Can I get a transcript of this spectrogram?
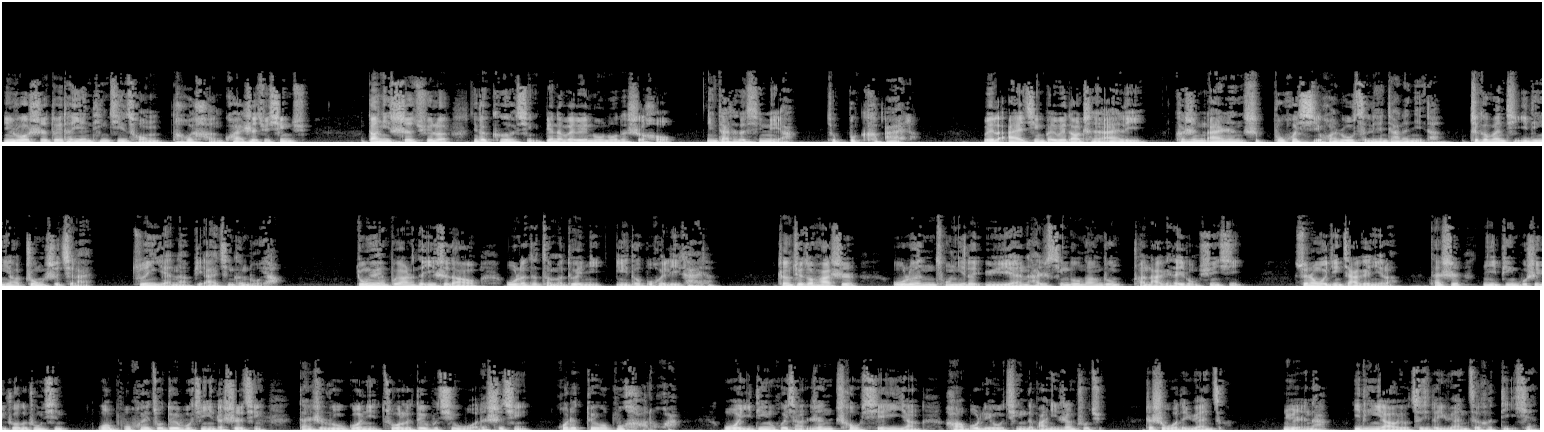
你若是对他言听计从，他会很快失去兴趣。当你失去了你的个性，变得唯唯诺诺的时候，你在他的心里啊就不可爱了。为了爱情卑微到尘埃里，可是男人是不会喜欢如此廉价的你的。这个问题一定要重视起来。尊严呢，比爱情更重要。永远不要让他意识到，无论他怎么对你，你都不会离开的。正确做法是。无论从你的语言还是行动当中传达给他一种讯息，虽然我已经嫁给你了，但是你并不是宇宙的中心。我不会做对不起你的事情，但是如果你做了对不起我的事情，或者对我不好的话，我一定会像扔臭鞋一样毫不留情的把你扔出去。这是我的原则。女人呐，一定要有自己的原则和底线。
